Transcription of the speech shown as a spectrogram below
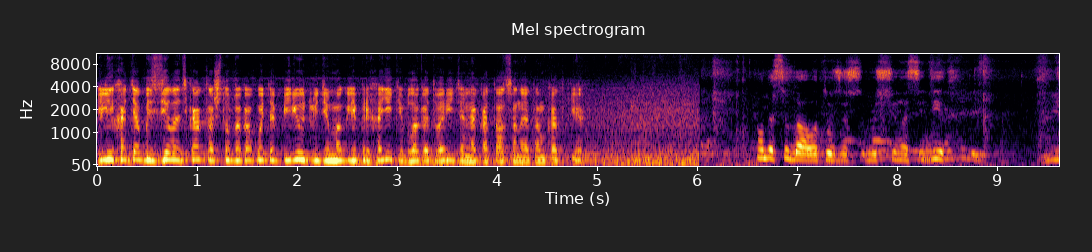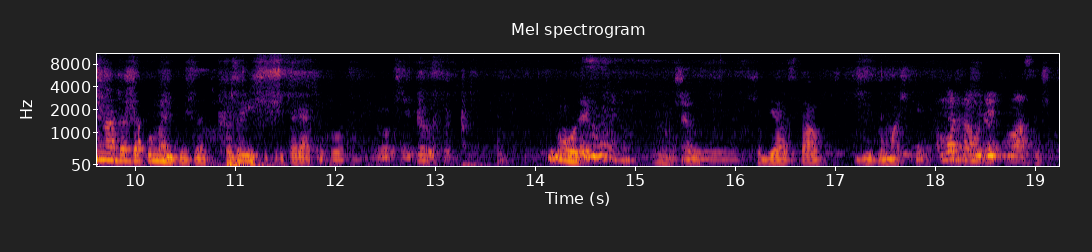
или хотя бы сделать как-то, чтобы какой-то период люди могли приходить и благотворительно кататься на этом катке? Надо сюда, вот тут же мужчина сидит. Мне надо документы сдать. Позови секретаря какого-то. Ну вот, чтобы я сдал две бумажки. А можно удеть масочку?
